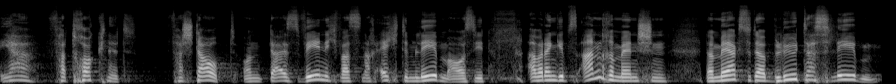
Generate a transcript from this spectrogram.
ja, vertrocknet, verstaubt. Und da ist wenig, was nach echtem Leben aussieht. Aber dann gibt es andere Menschen, da merkst du, da blüht das Leben.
